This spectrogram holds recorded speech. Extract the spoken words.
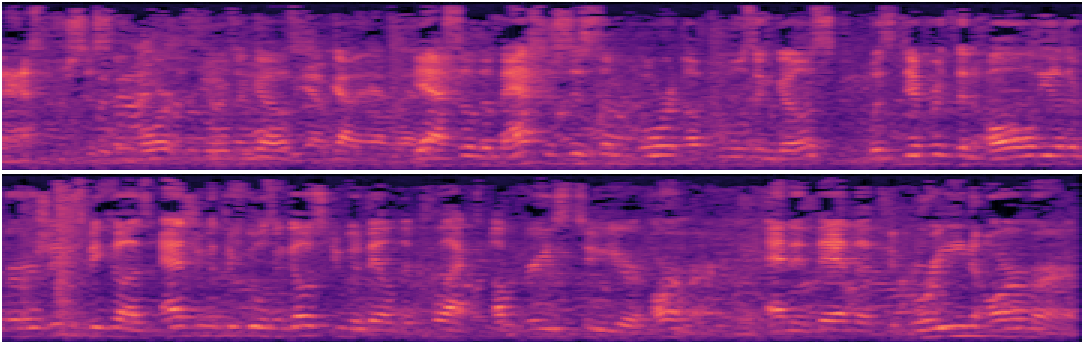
Master System port for Ghouls and Ghosts. Yeah, we gotta have that. Yeah, so the Master System port of Ghouls and Ghosts was different than all the other versions because as you went through Ghouls and Ghosts, you would be able to collect upgrades to your armor. And then they had the, the green armor,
